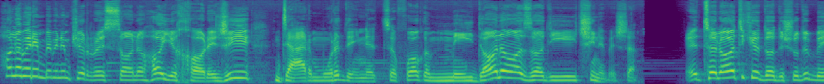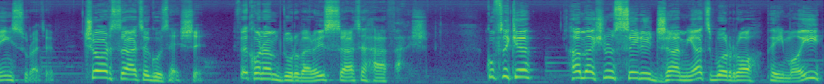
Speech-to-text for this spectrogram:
حالا بریم ببینیم که رسانه های خارجی در مورد این اتفاق میدان آزادی چی نوشتن. اطلاعاتی که داده شده به این صورته. چهار ساعت گذشته. فکر کنم دور برای ساعت 7 8 گفته که همکنون سیل جمعیت با راهپیمایی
